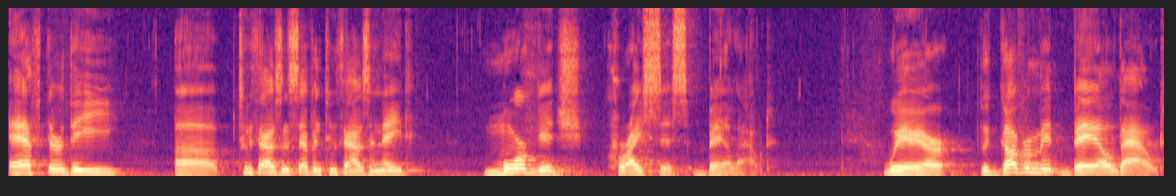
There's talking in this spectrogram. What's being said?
after the uh, 2007 2008 mortgage crisis bailout, where the government bailed out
